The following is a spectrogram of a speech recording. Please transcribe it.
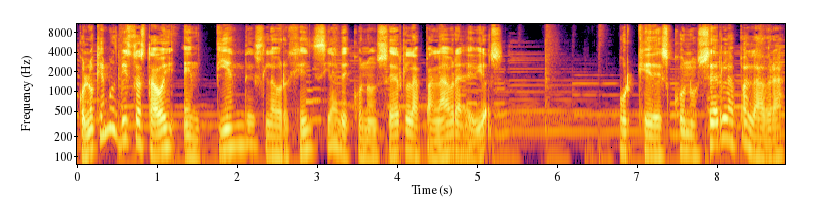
con lo que hemos visto hasta hoy, ¿entiendes la urgencia de conocer la palabra de Dios? Porque desconocer la palabra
